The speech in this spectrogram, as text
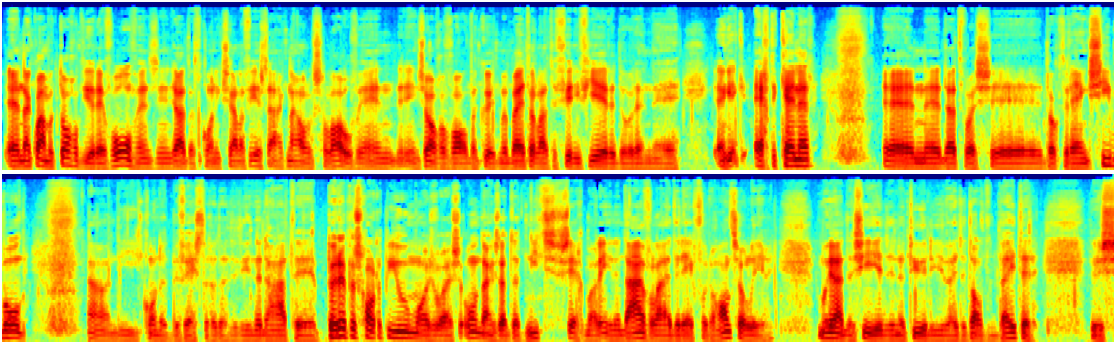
En dan kwam ik toch op die revolvens. En ja, dat kon ik zelf eerst eigenlijk nauwelijks geloven. En in zo'n geval dan kun je het me beter laten verifiëren door een, uh, een echte kenner. En uh, dat was uh, dokter Henk Siebel. Nou, die kon het bevestigen dat het inderdaad uh, purperschorpioenmos was. Ondanks dat het niet zeg maar, in een duinverleid direct voor de hand zou liggen. Maar ja, dan zie je de natuur, die weet het altijd beter. Dus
